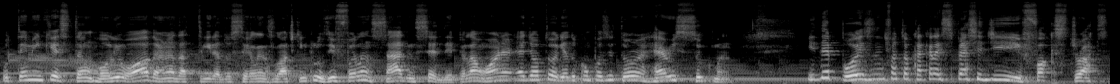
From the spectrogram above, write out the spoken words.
O tema em questão, Holy Water, né, da trilha do Salem Slot, que inclusive foi lançado em CD pela Warner, é de autoria do compositor Harry Suckman. E depois a gente vai tocar aquela espécie de foxtrot,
